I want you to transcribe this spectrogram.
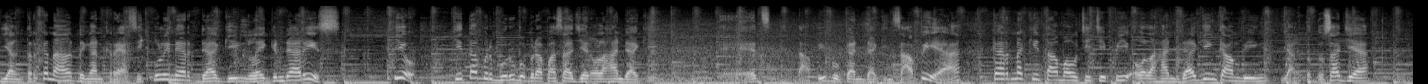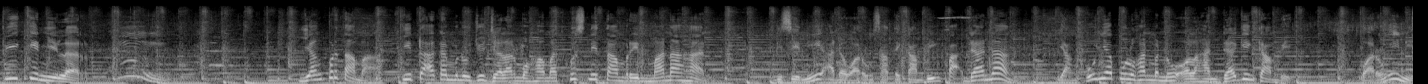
yang terkenal dengan kreasi kuliner daging legendaris. Yuk, kita berburu beberapa sajian olahan daging. Eits, tapi bukan daging sapi ya, karena kita mau cicipi olahan daging kambing yang tentu saja bikin ngiler. Hmm. Yang pertama, kita akan menuju Jalan Muhammad Husni Tamrin Manahan. Di sini ada warung sate kambing Pak Danang yang punya puluhan menu olahan daging kambing. Warung ini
